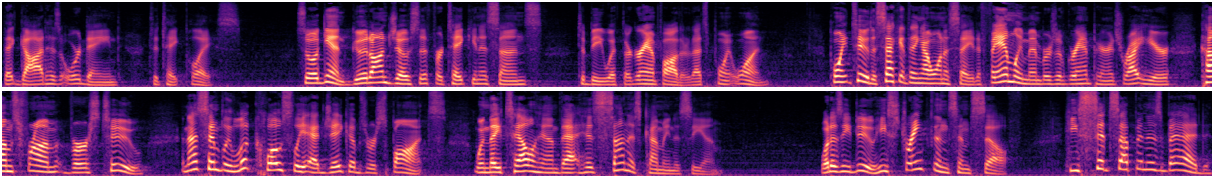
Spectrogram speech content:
that God has ordained to take place. So, again, good on Joseph for taking his sons to be with their grandfather. That's point one. Point two, the second thing I want to say to family members of grandparents right here comes from verse two. And that's simply look closely at Jacob's response when they tell him that his son is coming to see him. What does he do? He strengthens himself, he sits up in his bed.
